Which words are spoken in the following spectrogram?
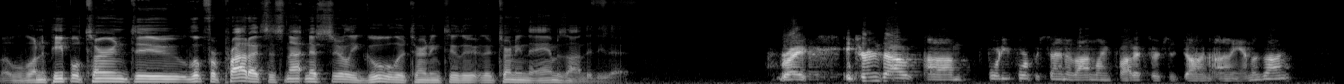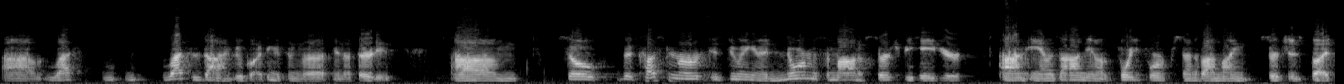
when people turn to look for products, it's not necessarily Google they're turning to; they're, they're turning to Amazon to do that. Right. It turns out um, 44% of online product search is done on Amazon. Um, less less is done on Google. I think it's in the in the 30s. Um, so the customer is doing an enormous amount of search behavior on Amazon. You know, 44% of online searches, but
